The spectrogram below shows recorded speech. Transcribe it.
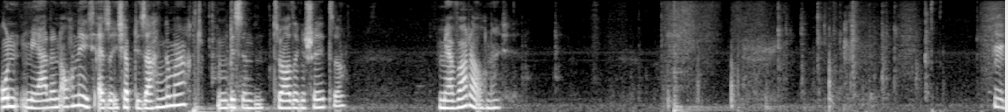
Und mehr dann auch nicht. Also ich habe die Sachen gemacht, ein bisschen zu Hause geschillt so. Mehr war da auch nicht. Hm.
